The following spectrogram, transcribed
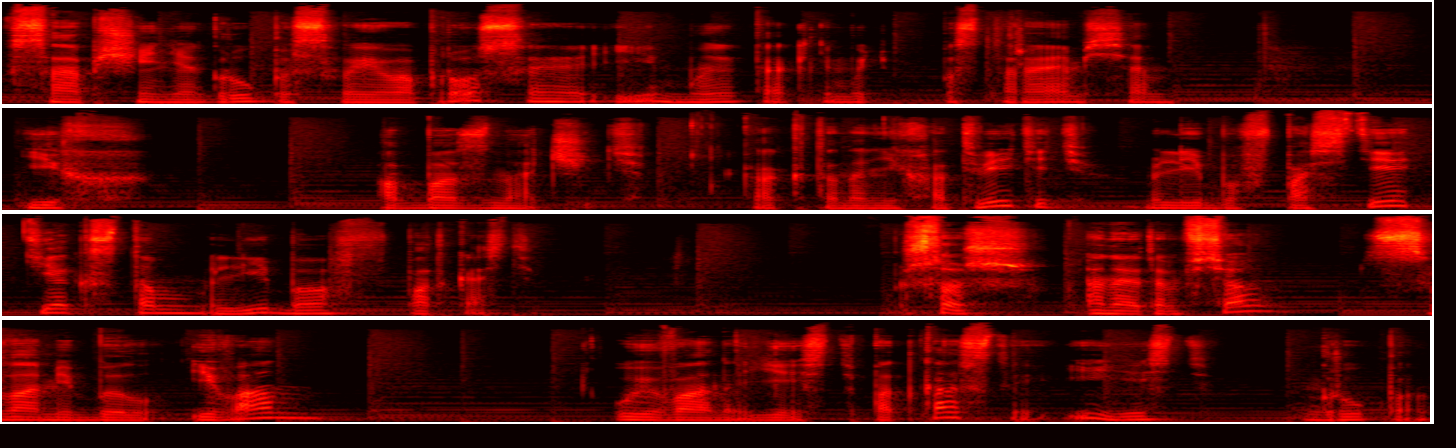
в сообщение группы свои вопросы, и мы как-нибудь постараемся их обозначить, как-то на них ответить, либо в посте текстом, либо в подкасте. Что ж, а на этом все. С вами был Иван. У Ивана есть подкасты и есть группа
